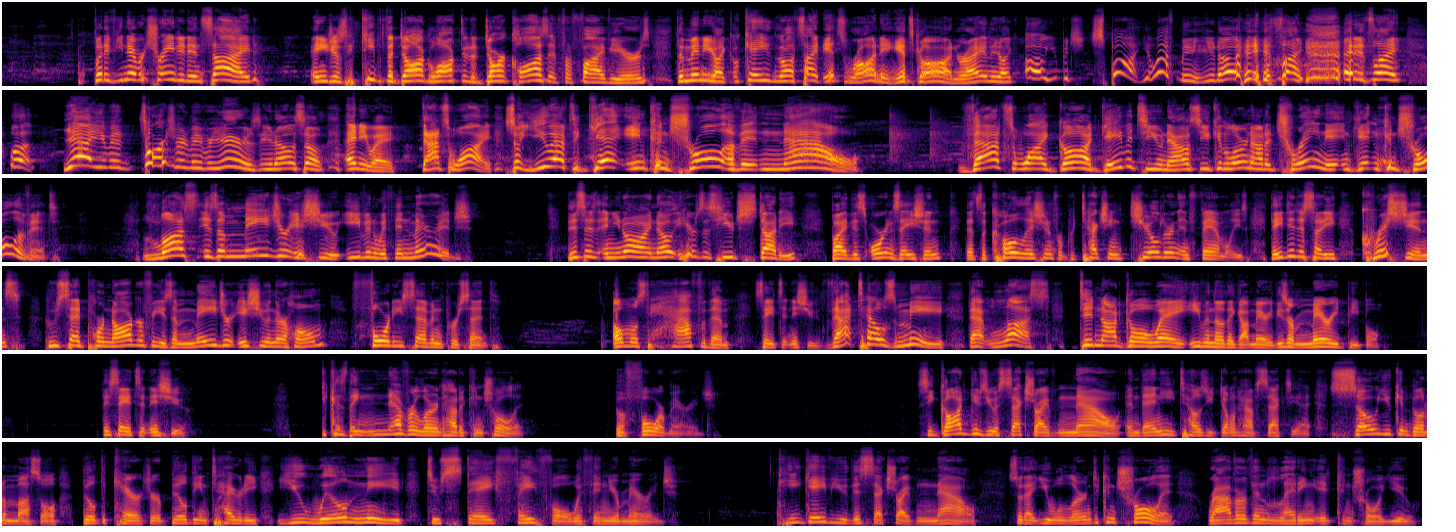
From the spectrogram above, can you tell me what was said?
But if you never trained it inside, and you just keep the dog locked in a dark closet for five years, the minute you're like, okay, you can go outside, it's running, it's gone, right? And you're like, oh, you bitch, spot, you left me, you know? And it's like, and it's like, well, yeah, you've been torturing me for years, you know? So anyway, that's why. So you have to get in control of it now. That's why God gave it to you now so you can learn how to train it and get in control of it. Lust is a major issue even within marriage. This is, and you know, I know here's this huge study by this organization that's the Coalition for Protecting Children and Families. They did a study, Christians who said pornography is a major issue in their home, 47%. Almost half of them say it's an issue. That tells me that lust did not go away even though they got married. These are married people. They say it's an issue because they never learned how to control it before marriage. See, God gives you a sex drive now, and then He tells you don't have sex yet. So you can build a muscle, build the character, build the integrity you will need to stay faithful within your marriage. He gave you this sex drive now so that you will learn to control it rather than letting it control you,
